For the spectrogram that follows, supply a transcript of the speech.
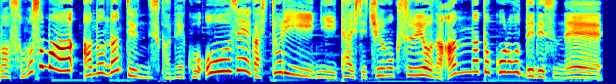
まあそもそもあの、なんて言うんですかね、こう、大勢が一人に対して注目するようなあんなところでですね、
